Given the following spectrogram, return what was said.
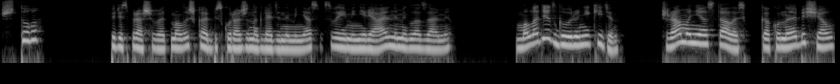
«Что?» – переспрашивает малышка, обескураженно глядя на меня своими нереальными глазами. «Молодец, — говорю, Никитин. Шрама не осталось, как он и обещал.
